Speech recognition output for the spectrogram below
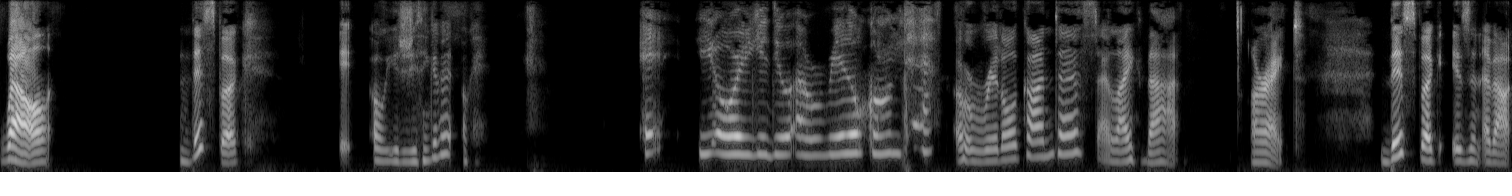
Well, this book. It, oh, you did you think of it? Okay, it, you- or you can do a riddle contest. a riddle contest. I like that. All right, this book isn't about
